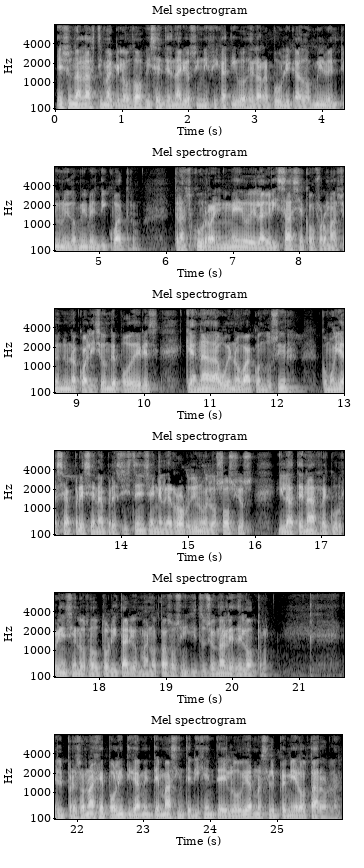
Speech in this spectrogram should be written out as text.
Es una lástima que los dos bicentenarios significativos de la República 2021 y 2024 transcurran en medio de la grisácea conformación de una coalición de poderes que a nada bueno va a conducir, como ya se aprecia en la persistencia en el error de uno de los socios y la tenaz recurrencia en los autoritarios manotazos institucionales del otro. El personaje políticamente más inteligente del gobierno es el premier Otárola.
